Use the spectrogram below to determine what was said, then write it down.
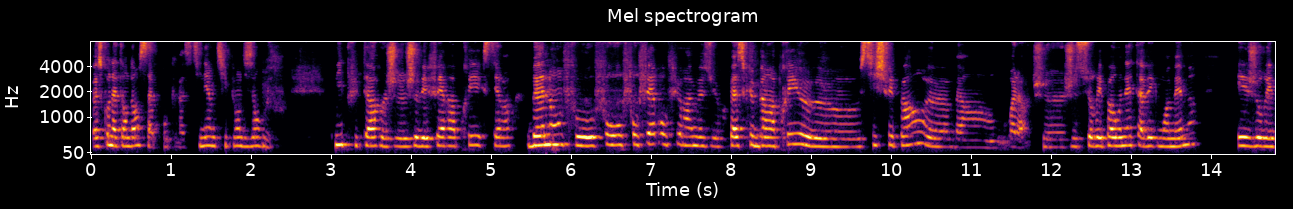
Parce qu'on a tendance à procrastiner un petit peu en disant oui, plus tard, je, vais faire après, etc. Ben non, il faut, faut, faut, faire au fur et à mesure. Parce que ben après, euh, si je fais pas, euh, ben voilà, je ne serai pas honnête avec moi-même. Et j'aurais,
